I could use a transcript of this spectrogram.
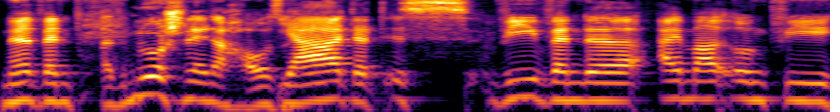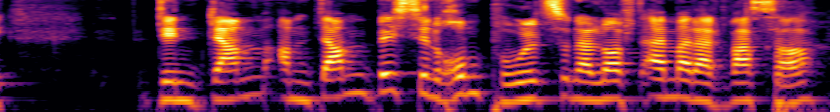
ne, wenn, Also nur schnell nach Hause. ja, das ist wie wenn du einmal irgendwie den Damm am Damm ein bisschen rumpulst und dann läuft einmal das Wasser.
